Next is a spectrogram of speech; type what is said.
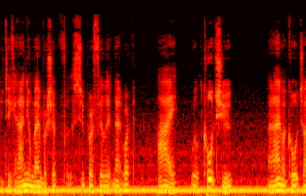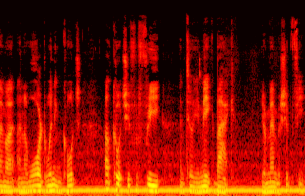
you take an annual membership for the Super Affiliate Network, I will coach you, and I'm a coach, I'm a, an award winning coach. I'll coach you for free until you make back your membership fee.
